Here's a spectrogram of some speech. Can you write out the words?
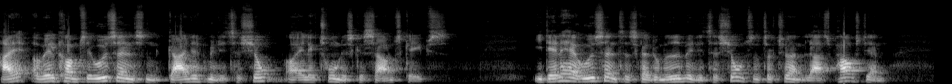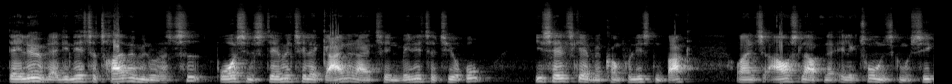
Hej og velkommen til udsendelsen Guided Meditation og Elektroniske Soundscapes. I denne her udsendelse skal du møde meditationsinstruktøren Lars Paustian, der i løbet af de næste 30 minutters tid bruger sin stemme til at guide dig til en meditativ ro i selskab med komponisten Bach og hans afslappende elektroniske musik.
